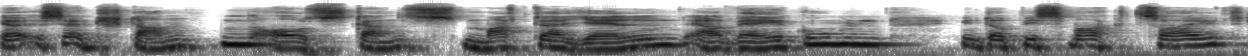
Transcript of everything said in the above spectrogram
Er ist entstanden aus ganz materiellen Erwägungen in der Bismarck-Zeit,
